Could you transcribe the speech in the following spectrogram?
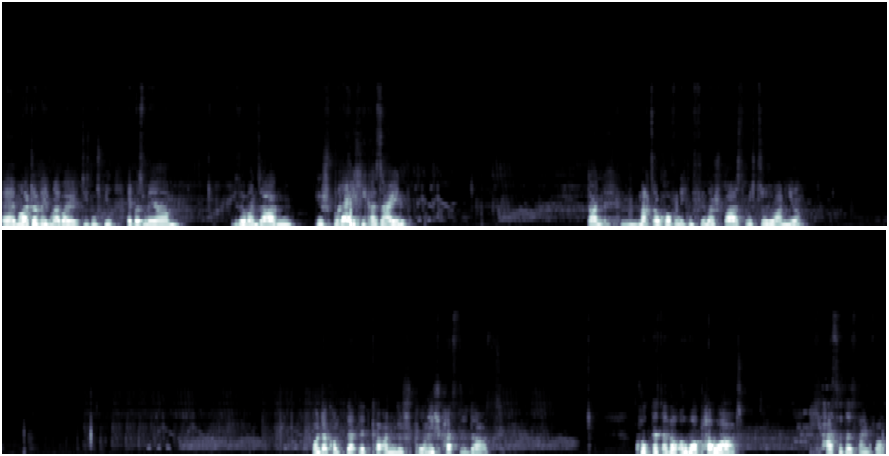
Ähm, heute will ich mal bei diesem Spiel etwas mehr, wie soll man sagen, gesprächiger sein. Dann macht es auch hoffentlich viel mehr Spaß, mich zu hören hier. Und da kommt der Edgar angesprungen. Ich hasse das. Guck, das ist einfach overpowered. Ich hasse das einfach.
